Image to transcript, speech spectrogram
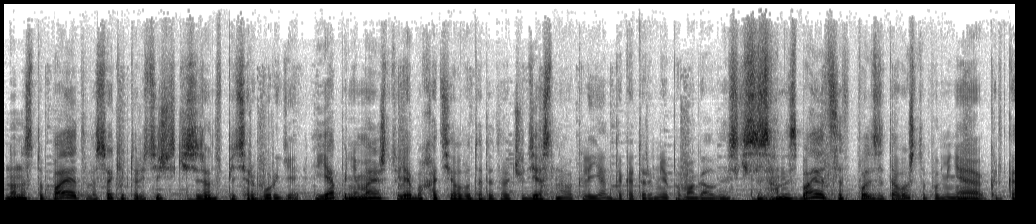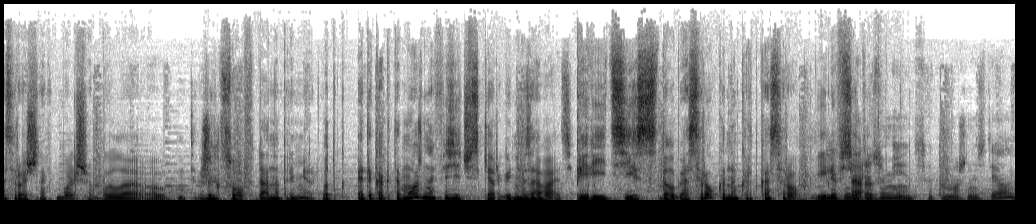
Но наступает высокий туристический сезон в Петербурге. И я понимаю, что я бы хотел вот от этого чудесного клиента, который мне помогал в низкий сезон, избавиться в пользу того, чтобы у меня краткосрочных больше было э, жильцов, да, например. Вот это как-то можно физически организовать? Перейти с долгосрока на краткосрок? Или все Да, разумеется, это можно сделать.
